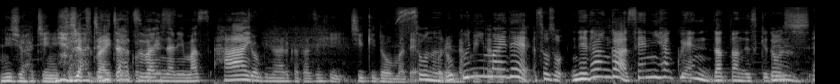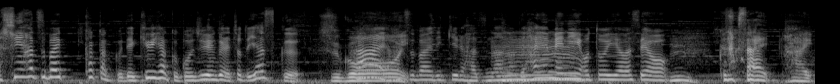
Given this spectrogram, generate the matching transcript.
28日発売日発売になります。はい。興味のある方ぜひ地域堂までそうなの。6人前で、そうそう値段が1200円だったんですけど、うん、新発売価格で950円ぐらいちょっと安くすごい、はい、発売できるはずなので早めにお問い合わせをください。はい。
